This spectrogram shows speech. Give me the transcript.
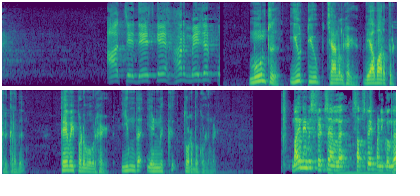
आज से देश के हर मेजर மூன்று யூடியூப் சேனல்கள் வியாபாரத்திற்கு இருக்கிறது தேவைப்படுபவர்கள் இந்த எண்ணுக்கு தொடர்பு கொள்ளுங்கள் மை நேம் இஸ் ரெட் சேனலை சப்ஸ்கிரைப் பண்ணிக்கோங்க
